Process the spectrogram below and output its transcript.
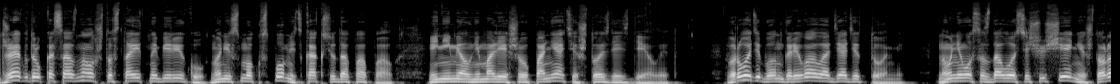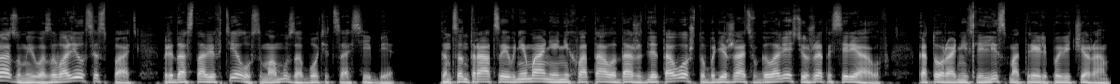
Джек вдруг осознал, что стоит на берегу, но не смог вспомнить, как сюда попал, и не имел ни малейшего понятия, что здесь делает. Вроде бы он горевал о дяде Томми, но у него создалось ощущение, что разум его завалился спать, предоставив телу самому заботиться о себе. Концентрации внимания не хватало даже для того, чтобы держать в голове сюжеты сериалов, которые они с Лили смотрели по вечерам,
